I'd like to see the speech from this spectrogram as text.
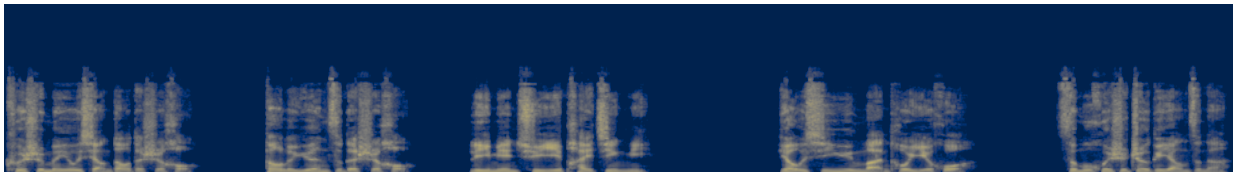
可是没有想到的时候，到了院子的时候，里面却一派静谧。姚希韵满头疑惑，怎么会是这个样子呢？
